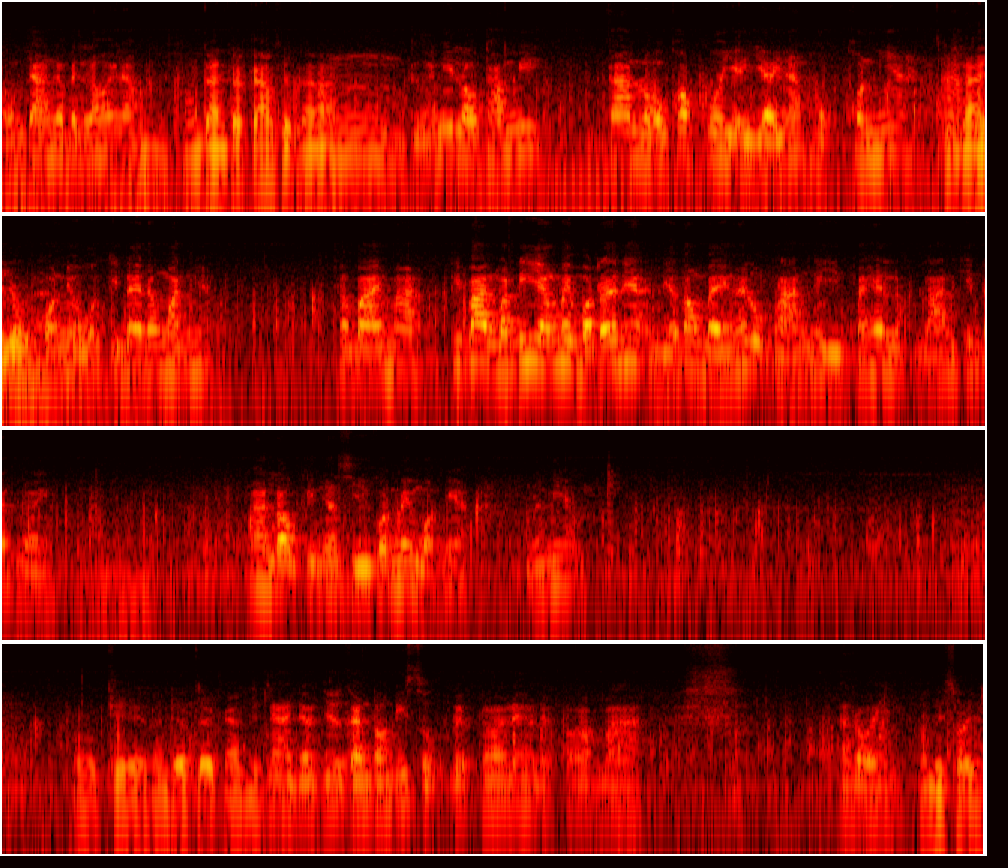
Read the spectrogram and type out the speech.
สองจานก็เป็นร้อยแล้วอืมสองจานก็เก้าสิบแล้วอะอืมถึงอันนี้เราทำนี่ถ้าเราครอบครัวใหญ่ๆนะหกคนเนี่ยกินได้อยู่นะหกคนเนี่ยโอ้กินได้ทั้งวันเนี่ย สบายมากที่บ้านวันนี้ยังไม่หมดเลยเนี่ยเดี๋ยวต้องแบ่งให้ลูกหลานอีกไปให้หลานกินสักหน่อยบ้านเรากินกันสี่คนไม่หมดเนี่ยวันเนี้ยโอเคนั้นเดี๋ยวเจอกันอีกง่ายเดี๋ยวเจอกันตอนที่สุกเรียบร้อยแล้วเดี๋ยวก็มา อร่อยวันนี้สวยจ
